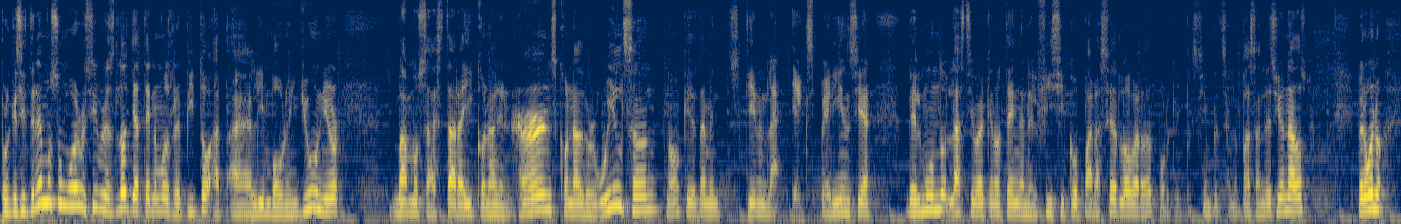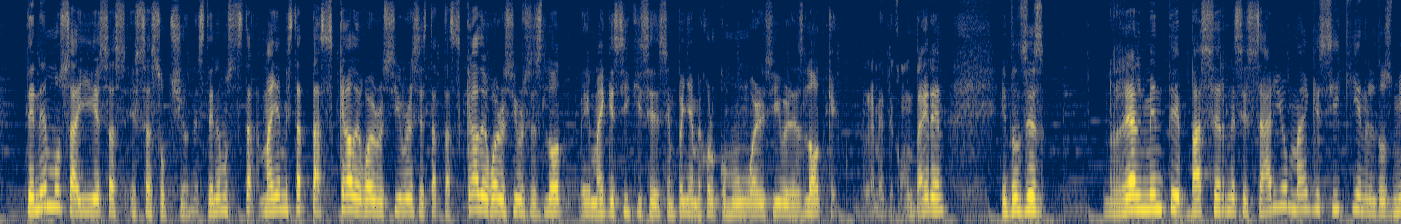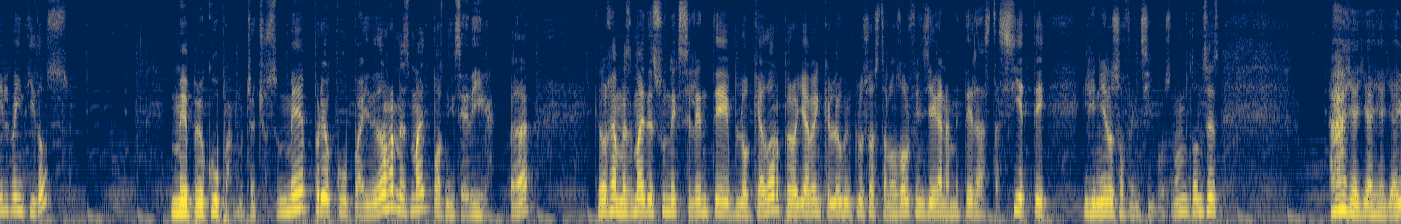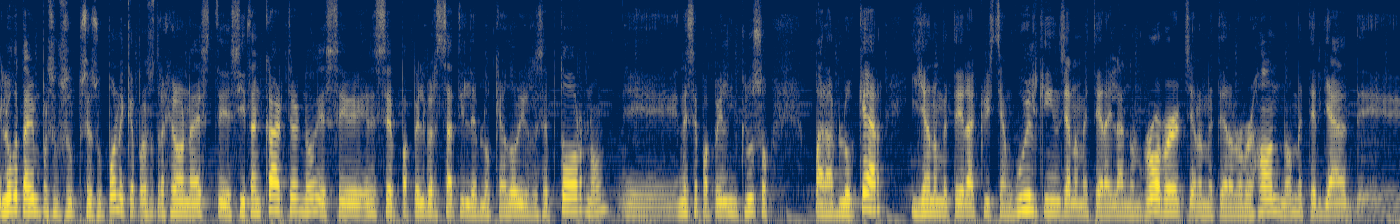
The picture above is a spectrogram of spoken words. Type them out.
Porque si tenemos un wide receiver slot, ya tenemos, repito, a, a Lynn Bowden Jr., Vamos a estar ahí con Allen Hearns, con Albert Wilson, ¿no? Que también tienen la experiencia del mundo. Lástima que no tengan el físico para hacerlo, ¿verdad? Porque pues, siempre se le pasan lesionados. Pero bueno, tenemos ahí esas, esas opciones. Tenemos Miami está atascado de wide receivers, está atascado de wide receivers slot. Eh, Mike Gesicki se desempeña mejor como un wide receiver slot que realmente como un Tyren. Entonces, ¿realmente va a ser necesario Mike Gesicki en el 2022? Me preocupa, muchachos, me preocupa. Y de Dorham Smite, pues ni se diga, ¿verdad? Dorham Smite es un excelente bloqueador, pero ya ven que luego incluso hasta los Dolphins llegan a meter hasta 7 linieros ofensivos, ¿no? Entonces, Ay, ay, ay, ay. Y luego también se supone que por eso trajeron a este Ethan Carter, ¿no? Ese, ese papel versátil de bloqueador y receptor, ¿no? Eh, en ese papel incluso para bloquear y ya no meter a Christian Wilkins, ya no meter a Landon Roberts, ya no meter a Robert Hunt, ¿no? Meter ya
